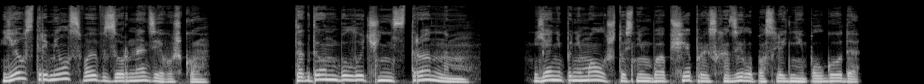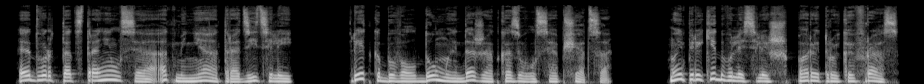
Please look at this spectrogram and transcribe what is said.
Я устремил свой взор на девушку. Тогда он был очень странным. Я не понимал, что с ним вообще происходило последние полгода. Эдвард отстранился от меня, от родителей, редко бывал дома и даже отказывался общаться. Мы перекидывались лишь парой-тройкой фраз.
